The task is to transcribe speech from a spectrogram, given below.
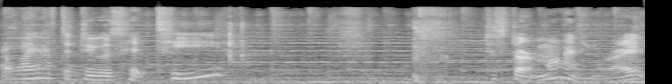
all I have to do is hit T to start mining, right?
